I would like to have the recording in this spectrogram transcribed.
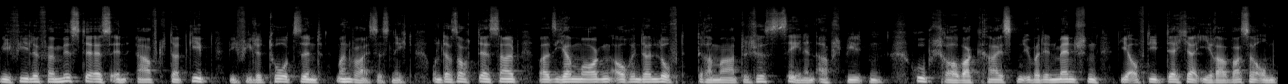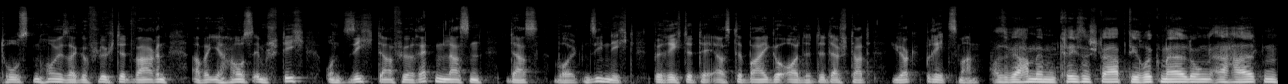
Wie viele Vermisste es in Erftstadt gibt, wie viele tot sind, man weiß es nicht. Und das auch deshalb, weil sich am Morgen auch in der Luft dramatische Szenen abspielten. Hubschrauber kreisten über den Menschen, die auf die Dächer ihrer wasserumtosten Häuser geflüchtet waren, aber ihr Haus im Stich und sich dafür retten lassen, das wollten sie nicht, berichtet der erste Beigeordnete der Stadt, Jörg Brezmann. Also wir haben im Krisenstab die Rückmeldung erhalten,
